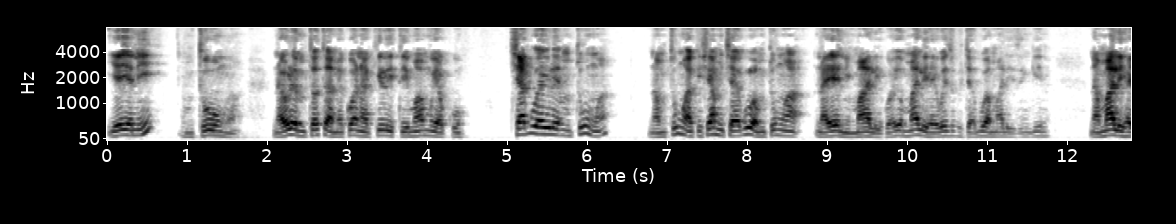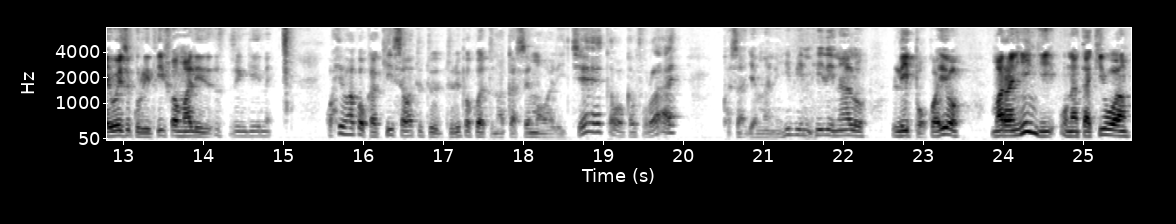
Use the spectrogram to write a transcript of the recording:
yeye ni mtumwa. Na yule mtoto amekuwa na akili timamu ya kuchagua yule mtumwa na mtumwa akishamchagua mtumwa na yeye ni mali. Kwa hiyo mali haiwezi kuchagua mali zingine na mali haiwezi kurithishwa mali zingine. Kwa hiyo hako kakisa watu tulipokuwa tunakasema walicheka wakafurahi kasa jamani hivi hili nalo lipo. Kwa hiyo mara nyingi unatakiwa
